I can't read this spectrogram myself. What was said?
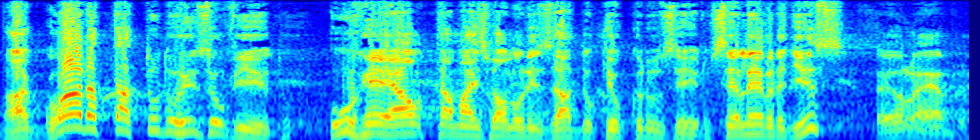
agora está tudo resolvido. O real está mais valorizado do que o cruzeiro. Você lembra disso? Eu lembro.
